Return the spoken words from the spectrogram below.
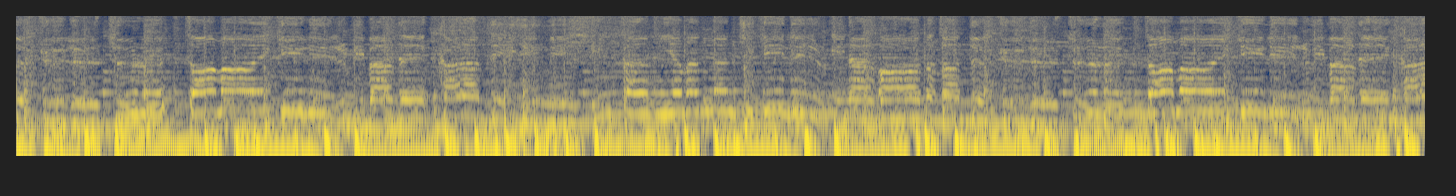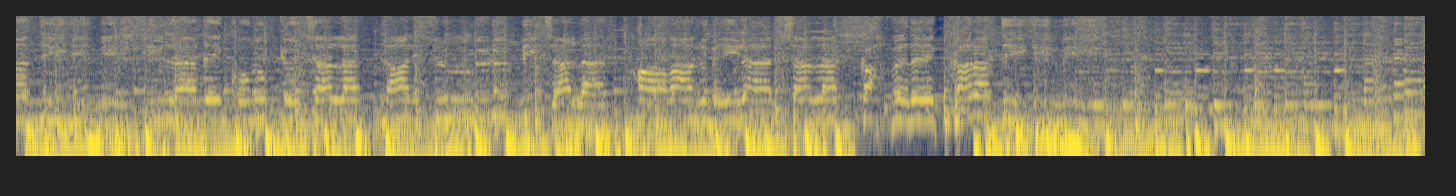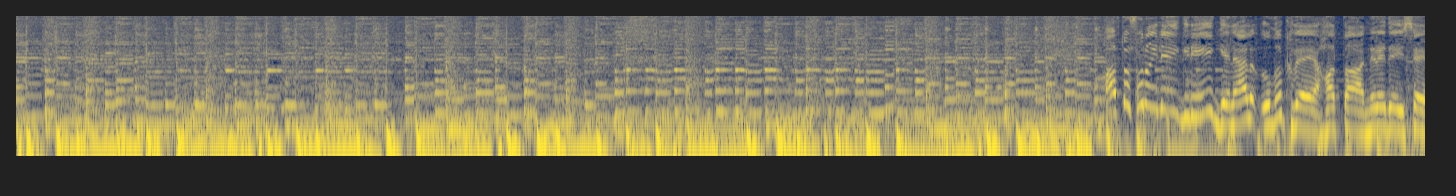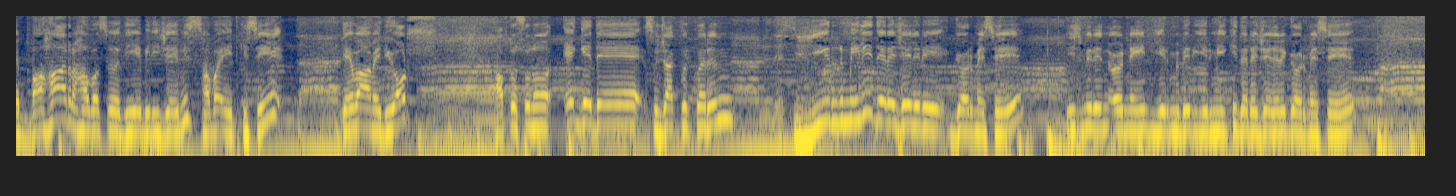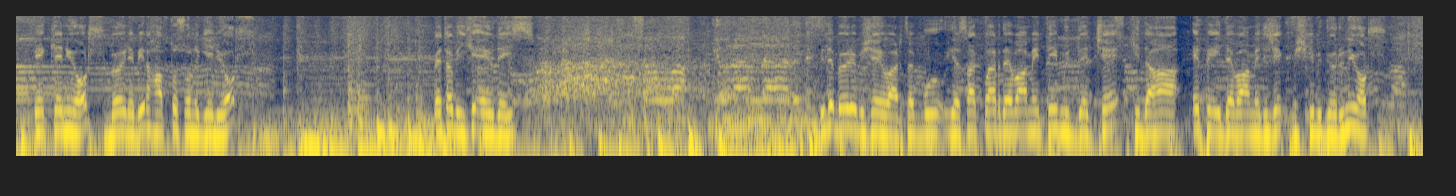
Dökülür Türlü tama ekilir Biberde kara değil mi? Hint'ten Yemen'den çekilir iner Bağdat'a dökülür Türlü tama ekilir Biberde kara değil mi? İllerde konup göçerler Lale sümbülü biçerler Ağlar beyler içerler Kahvede genel ılık ve hatta neredeyse bahar havası diyebileceğimiz hava etkisi devam ediyor. Hafta sonu Ege'de sıcaklıkların 20'li dereceleri görmesi, İzmir'in örneğin 21-22 dereceleri görmesi bekleniyor. Böyle bir hafta sonu geliyor. Ve tabii ki evdeyiz. Bir de böyle bir şey var tabii bu yasaklar devam ettiği müddetçe ki daha epey devam edecekmiş gibi görünüyor.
